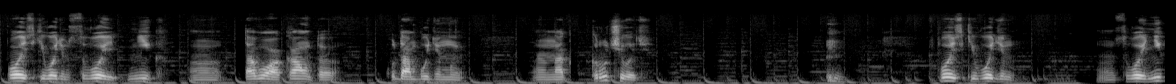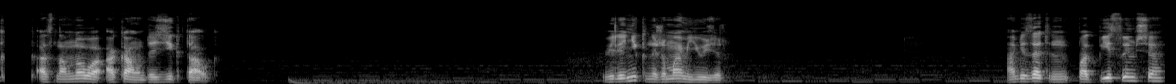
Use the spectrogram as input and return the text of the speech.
В поиске вводим свой ник того аккаунта, куда будем мы э, накручивать. В поиске вводим э, свой ник основного аккаунта ZigTalk. Ввели ник, нажимаем User. Обязательно подписываемся.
